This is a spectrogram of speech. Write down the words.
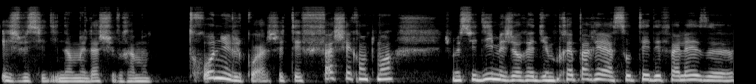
Et je me suis dit, non, mais là, je suis vraiment trop nulle. quoi. J'étais fâchée contre moi. Je me suis dit, mais j'aurais dû me préparer à sauter des falaises euh,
